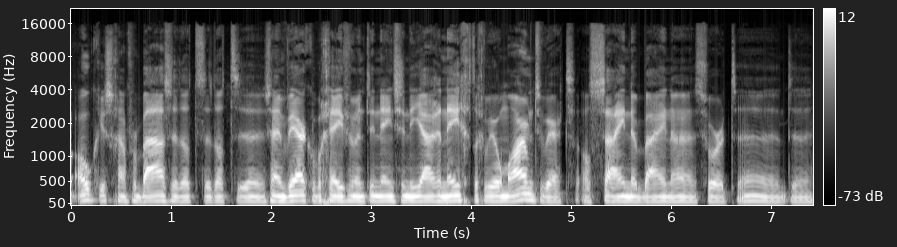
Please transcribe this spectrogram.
ook is gaan verbazen dat, dat uh, zijn werk op een gegeven moment ineens in de jaren negentig weer omarmd werd. Als zijnde bijna een soort uh, de,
